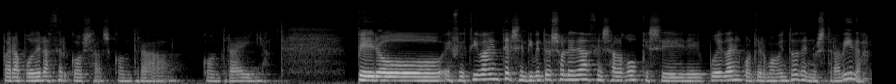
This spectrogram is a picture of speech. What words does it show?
para poder hacer cosas contra, contra ella. Pero efectivamente el sentimiento de soledad es algo que se puede dar en cualquier momento de nuestra vida.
